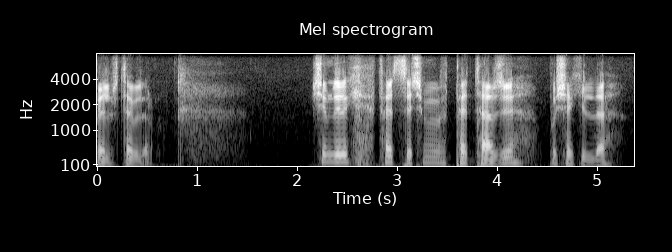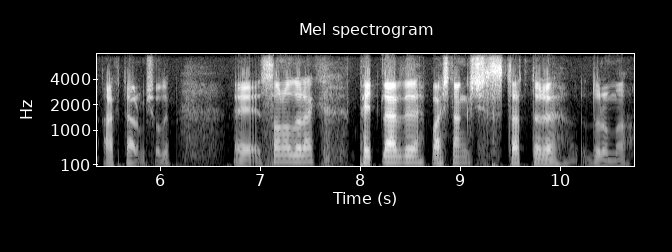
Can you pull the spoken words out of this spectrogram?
belirtebilirim. Şimdilik pet seçimi ve pet tercihi bu şekilde aktarmış olayım. E, son olarak petlerde başlangıç statları durumu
